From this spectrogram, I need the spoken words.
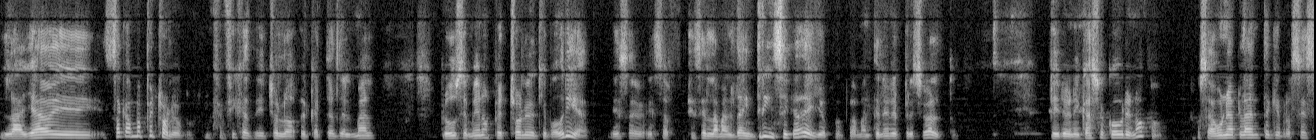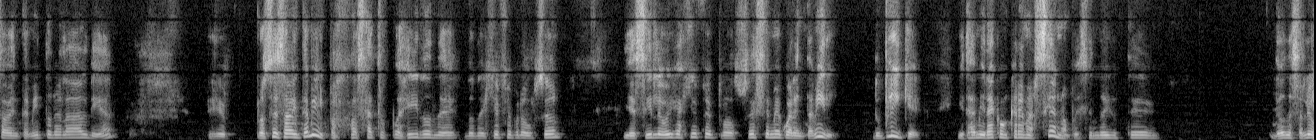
la llave saca más petróleo. Fíjate, de hecho, el cartel del mal produce menos petróleo que podría. Esa, esa, es la maldad intrínseca de ellos, pues, para mantener el precio alto. Pero en el caso de cobre, no. O sea, una planta que procesa 20.000 toneladas al día eh, procesa 20.000. O sea, tú puedes ir donde, donde el jefe de producción y decirle, oiga, jefe, procéseme 40.000, duplique. Y te va a mirar con cara marciano, pues diciendo, oye, usted, ¿de dónde salió?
